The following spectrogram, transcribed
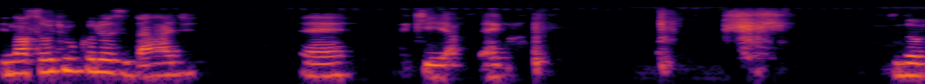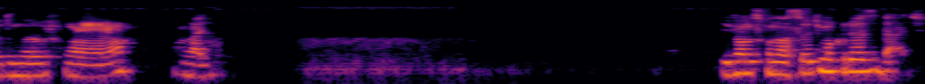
E nossa última curiosidade é aqui a égua. De novo, de novo. Vamos lá. E vamos com nossa última curiosidade.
